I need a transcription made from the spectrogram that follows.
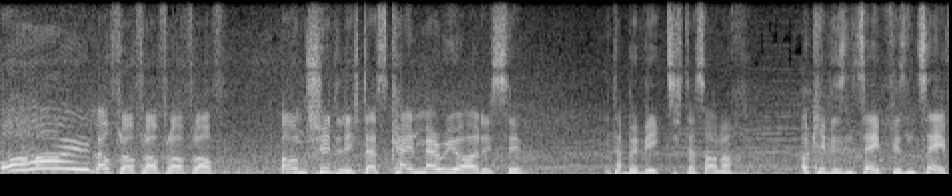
Oh, lauf, lauf, lauf, lauf, lauf. Warum schüttel ich? Das ist kein Mario Odyssey. Und da bewegt sich das auch noch. Okay, wir sind safe, wir sind safe.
